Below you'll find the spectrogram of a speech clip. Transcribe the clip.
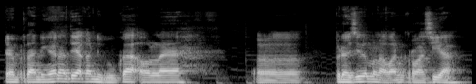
Dan pertandingan nanti akan dibuka oleh uh, Brazil melawan Kroasia.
